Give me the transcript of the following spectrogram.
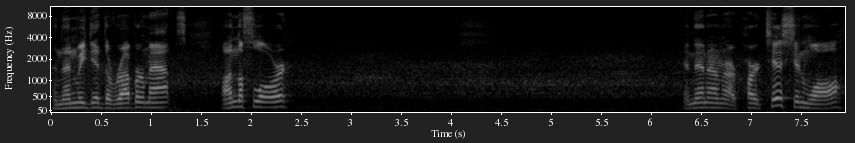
And then we did the rubber mats on the floor. And then on our partition wall,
